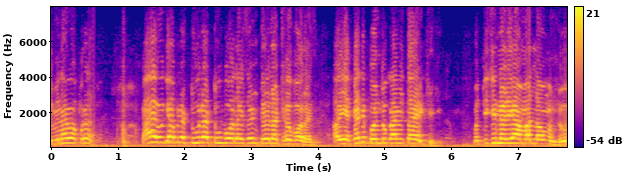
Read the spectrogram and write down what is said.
तुम्ही नाही वापरत. काय हो की आपलं टू ला टू बोलायचं आणि ठ ला ठ बोलायचं? अहो एखादी बंदूक आम्ही तयार केली. मग तिची नळी आम्हाला लाव म्हणलो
